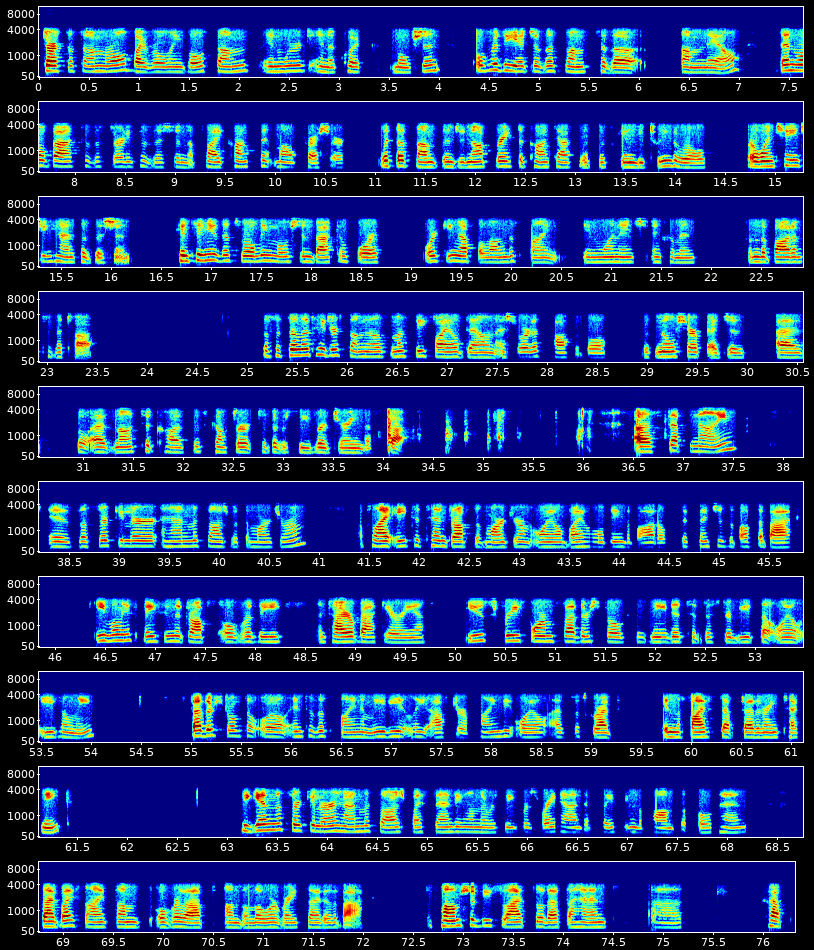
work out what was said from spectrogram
Start the thumb roll by rolling both thumbs inward in a quick motion over the edge of the thumbs to the thumbnail. Then roll back to the starting position. Apply constant mouth pressure with the thumbs and do not break the contact with the skin between the rolls or when changing hand position. Continue this rolling motion back and forth, working up along the spine in one inch increments from the bottom to the top. The facilitator's thumbnails must be filed down as short as possible with no sharp edges as so as not to cause discomfort to the receiver during the step. Uh, step nine is the circular hand massage with the marjoram. Apply 8 to 10 drops of marjoram oil by holding the bottle 6 inches above the back, evenly spacing the drops over the entire back area. Use free-form feather strokes as needed to distribute the oil evenly. Feather stroke the oil into the spine immediately after applying the oil as described in the five step feathering technique. Begin the circular hand massage by standing on the receiver's right hand and placing the palms of both hands side by side, thumbs overlapped on the lower right side of the back. The palm should be flat so that the hands uh, cup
